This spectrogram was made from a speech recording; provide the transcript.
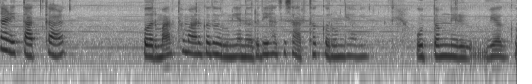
त्याने तात्काळ परमार्थ मार्ग धरून या नरदेहाचे सार्थक करून घ्यावे. उत्तम निर्व्यग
